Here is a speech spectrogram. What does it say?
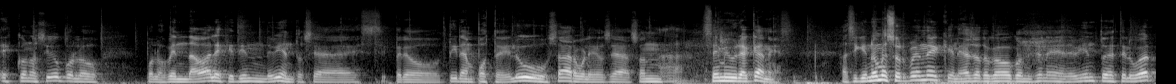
es conocido por los, por los vendavales que tienen de viento, o sea, es- pero tiran postes de luz, árboles, o sea, son Ah. semi huracanes. Así que no me sorprende que les haya tocado condiciones de viento en este lugar.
